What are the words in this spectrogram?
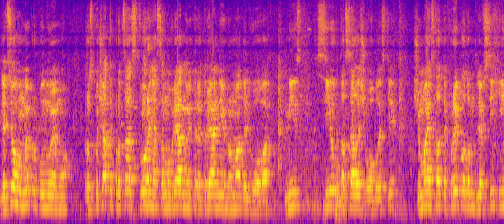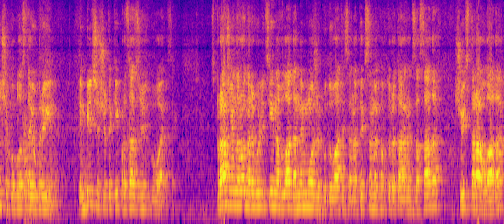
Для цього ми пропонуємо розпочати процес створення самоврядної територіальної громади Львова, міст, сіл та селищ області, що має стати прикладом для всіх інших областей України. Тим більше, що такий процес вже відбувається. Справжня народна революційна влада не може будуватися на тих самих авторитарних засадах, що й стара влада,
